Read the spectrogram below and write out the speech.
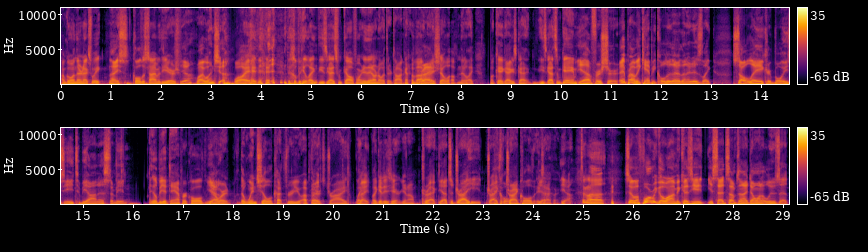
I'm going there next week. Nice. Coldest time of the year. Yeah. Why wouldn't you? Well, hey, they'll be like these guys from California. They don't know what they're talking about. And I show up and they're like, "Okay, guy, he's got he's got some game." Yeah, for sure. It probably can't be colder there than it is like Salt Lake or Boise, to be honest. I mean, It'll be a damper cold, you Yeah. know, where the wind chill will cut through you. Up there, Right. it's dry, like Right. like it is here. You know, Correct. Yeah, it's a dry heat, dry cold. dry cold, exactly. Yeah. Another- Uh, so before we go on, because you you said something, I don't want to lose it.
